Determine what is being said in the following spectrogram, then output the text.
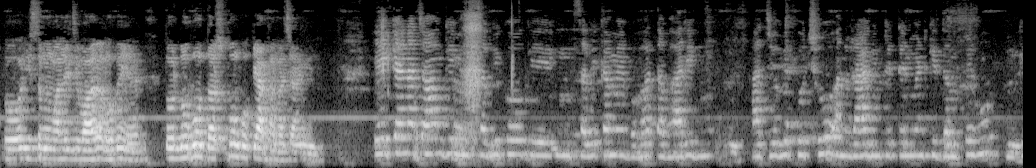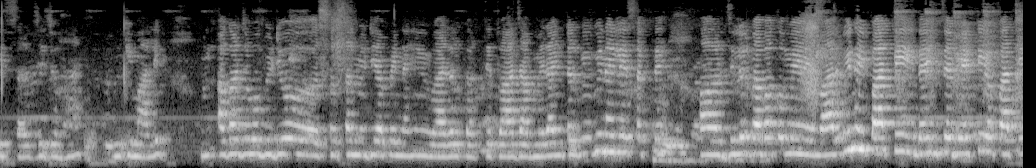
तो इस समय मान लीजिए वायरल हो गए हैं तो लोगों, दर्शकों को क्या कहना चाहेंगे? यही कहना चाहूँगी उन सभी को कि उन सभी का मैं बहुत आभारी हूँ। आज जो भी कुछ हो, अनुराग एंटरटेनमेंट के दम पे हूँ। उनकी सर जी जो हैं, उनकी मालिक। अगर जो वो वीडियो सोशल मीडिया पे नहीं वायरल करते तो आज आप मेरा इंटरव्यू भी नहीं ले सकते। और जिलेर बाबा को मैं मार भी नहीं पाती नहीं इनसे भेंट ही हो पाती।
